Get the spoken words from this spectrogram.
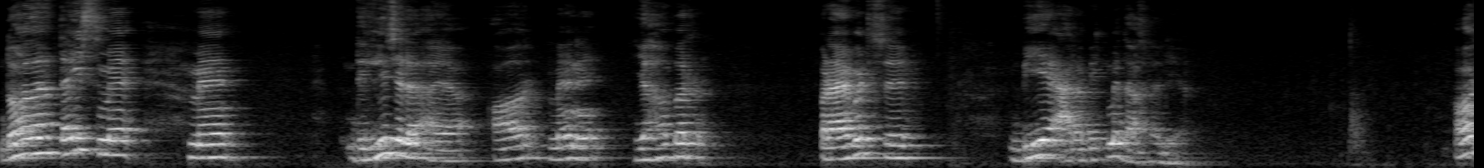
دو ہزار تیئیس میں میں دلی چلا آیا اور میں نے یہاں پر پرائیویٹ سے بی اے عربک میں داخلہ لیا۔ اور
